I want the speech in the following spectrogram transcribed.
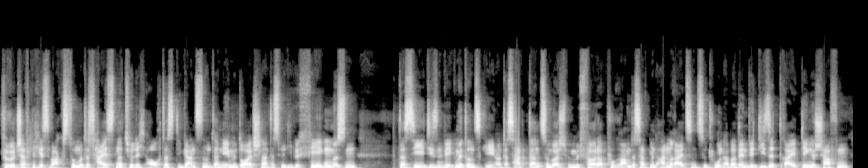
für wirtschaftliches Wachstum. Und das heißt natürlich auch, dass die ganzen Unternehmen in Deutschland, dass wir die befähigen müssen, dass sie diesen Weg mit uns gehen. Und das hat dann zum Beispiel mit Förderprogrammen, das hat mit Anreizen zu tun. Aber wenn wir diese drei Dinge schaffen,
